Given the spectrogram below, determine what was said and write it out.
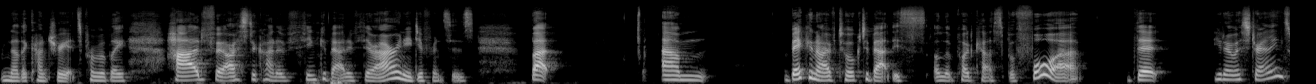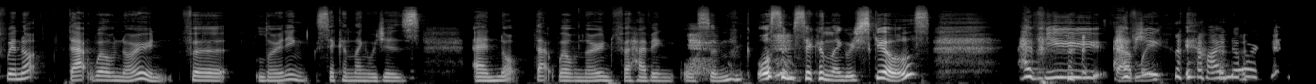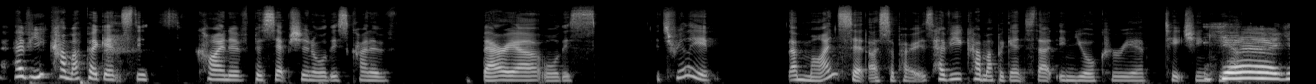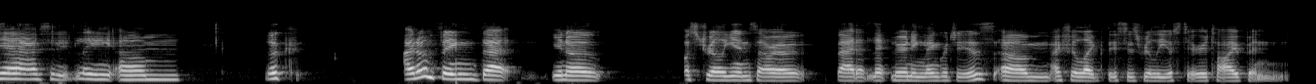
another country? It's probably hard for us to kind of think about if there are any differences. But um, Beck and I have talked about this on the podcast before that, you know, Australians, we're not that well known for learning second languages and not that well known for having awesome awesome second language skills have you sadly have you, i know. Have you come up against this kind of perception or this kind of barrier or this it's really a mindset i suppose. Have you come up against that in your career teaching here? yeah yeah absolutely. Um look i don't think that you know australians are bad at le- learning languages. Um, i feel like this is really a stereotype and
